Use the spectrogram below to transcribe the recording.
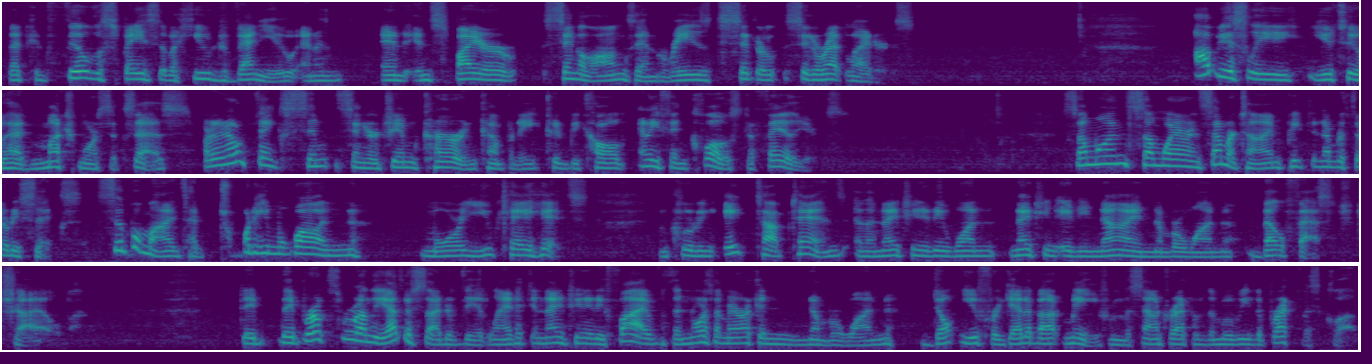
that could fill the space of a huge venue and, and inspire sing alongs and raised cigarette lighters. Obviously, U2 had much more success, but I don't think sim- singer Jim Kerr and company could be called anything close to failures. Someone Somewhere in Summertime peaked at number 36. Simple Minds had 21 more UK hits, including eight top tens and the 1981 1989 number one Belfast Child. They, they broke through on the other side of the Atlantic in 1985 with the North American number one, Don't You Forget About Me, from the soundtrack of the movie The Breakfast Club.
